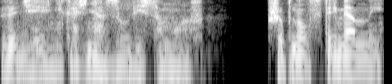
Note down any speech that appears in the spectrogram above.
«Людей не казнят за убийство Муров», — шепнул стремянный.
